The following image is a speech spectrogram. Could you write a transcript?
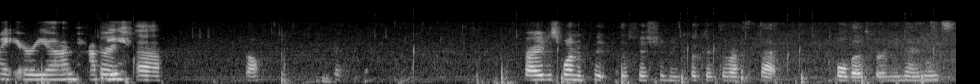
my area. I'm happy. Alright, uh, go. Sorry, I just want to put the fish in and cook it. The rest of that hole does for me, anyways.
